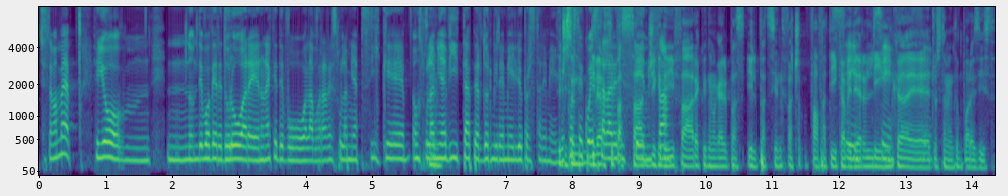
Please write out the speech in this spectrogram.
cioè se a me io mh, non devo avere dolore, non è che devo lavorare sulla mia psiche o sulla Sì. mia vita per dormire meglio, per stare meglio. Ci Forse questa è la diversi passaggi resistenza. che devi fare, quindi magari il, pas- il paziente faccia- fa fatica Sì, a vedere il sì, link e sì. giustamente un po' resiste.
